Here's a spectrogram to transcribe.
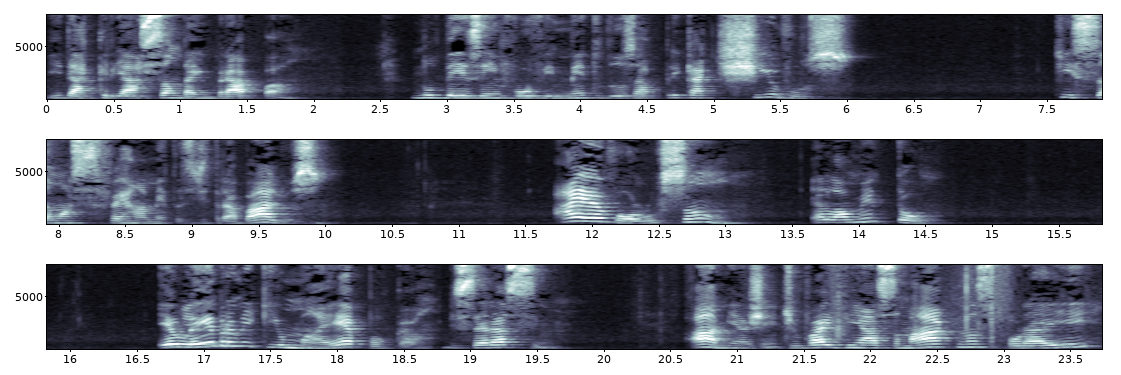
e da criação da Embrapa no desenvolvimento dos aplicativos que são as ferramentas de trabalhos, a evolução ela aumentou. Eu lembro-me que uma época disseram assim: "Ah, minha gente, vai vir as máquinas por aí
